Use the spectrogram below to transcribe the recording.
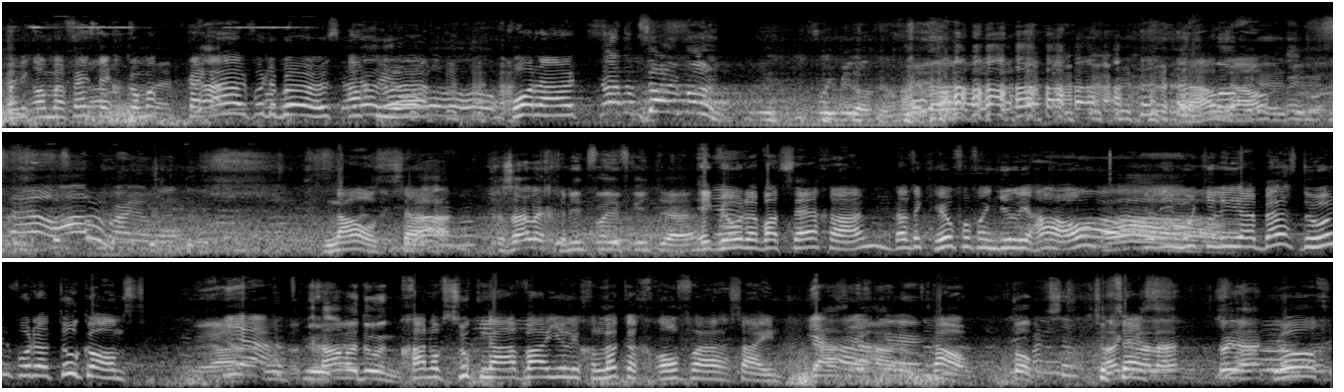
ben ik al mijn fans tegengekomen. Kijk uit voor de bus. Achter je. Vooruit. Gaat hem zijn, man! Goedemiddag. Nou, nou. Nou, zo. Gezellig. Geniet van je vriendje, hè? Ik wilde wat zeggen, dat ik heel veel van jullie hou. Jullie moeten jullie je best doen voor de toekomst. Dat gaan we doen. We gaan op zoek naar waar jullie gelukkig over zijn. Ja, zeker. Nou, Top. succes. Dankjewel, hè. Doei, hè. Doeg.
